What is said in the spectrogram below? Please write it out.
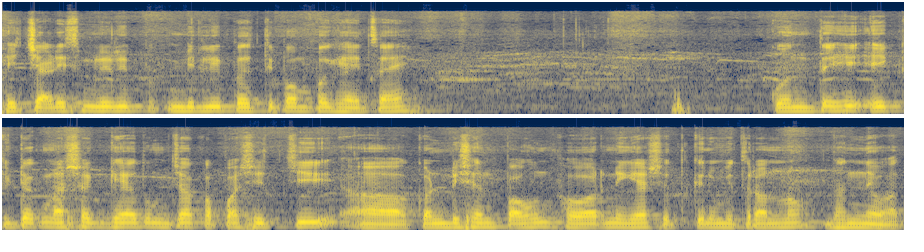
हे चाळीस मिली मिली प्रतिपंप घ्यायचा आहे. कोणतेही एक कीटकनाशक घ्या तुमच्या कपाशीची कंडिशन पाहून फवारणी घ्या शेतकरी मित्रांनो. धन्यवाद.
